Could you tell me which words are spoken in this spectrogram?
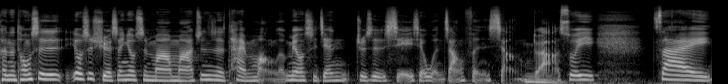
可能同时又是学生又是妈妈，真的是太忙了，没有时间就是写一些文章分享，对啊。嗯、所以在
